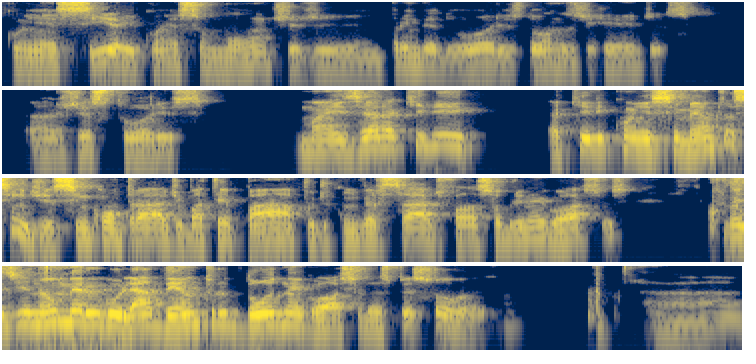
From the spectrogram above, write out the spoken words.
conhecia e conheço um monte de empreendedores, donos de redes, uh, gestores, mas era aquele aquele conhecimento assim de se encontrar, de bater papo, de conversar, de falar sobre negócios mas de não mergulhar dentro do negócio das pessoas. Né? Ah,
